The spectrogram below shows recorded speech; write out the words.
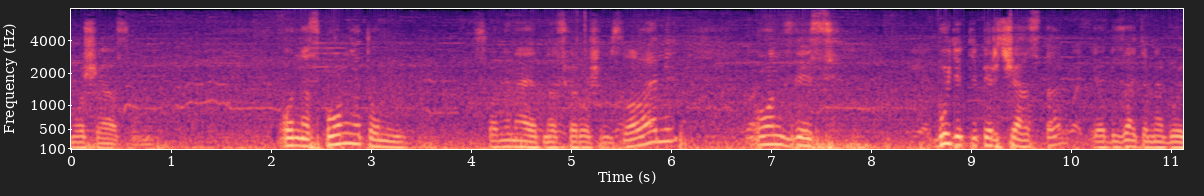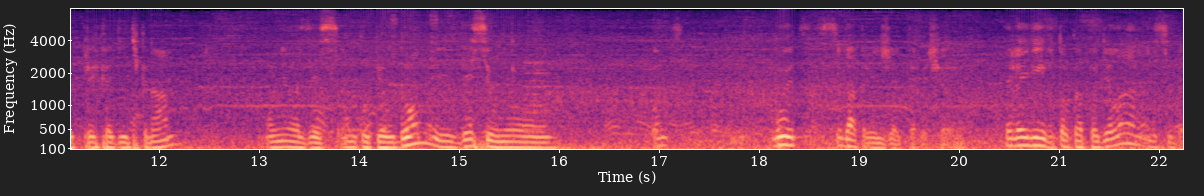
Моше Асмана. Он нас помнит, он вспоминает нас хорошими словами. Он здесь будет теперь часто и обязательно будет приходить к нам. У него здесь, он купил дом, и здесь у него, он будет сюда приезжать, короче. Тель-Авив только по делам и сюда.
